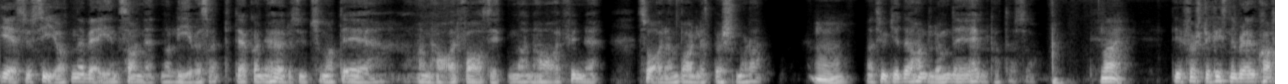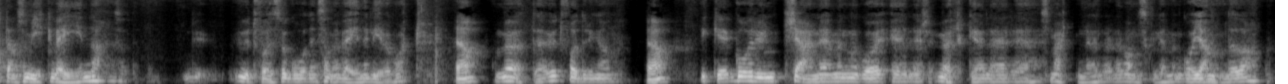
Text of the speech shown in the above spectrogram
Jesus sier jo at han er veien, sannheten og livet. Sant? Det kan jo høres ut som at er, han har fasiten, han har funnet svarene på alle spørsmål. Mm. Jeg tror ikke det handler om det i hele tatt. Altså. Nei. De første kristne ble jo kalt dem som gikk veien. da. Altså, utfordres å gå den samme veien i livet vårt. Ja. Og møte utfordringene. Ja. Ikke gå rundt tjernet, men gå, eller mørket eller smertene, smerten eller det vanskelige, men gå gjennom det, da.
